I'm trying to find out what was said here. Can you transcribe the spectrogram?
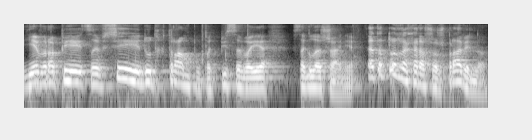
европейцы, все идут к Трампу, подписывая соглашение. Это тоже хорошо ж, правильно?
